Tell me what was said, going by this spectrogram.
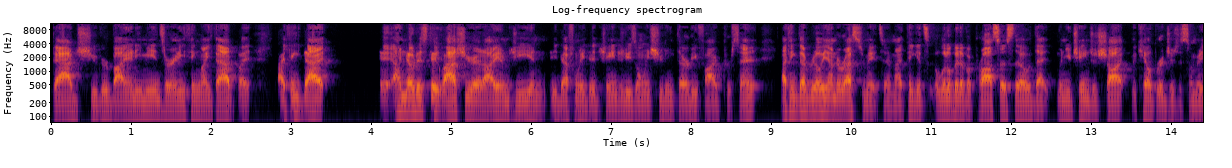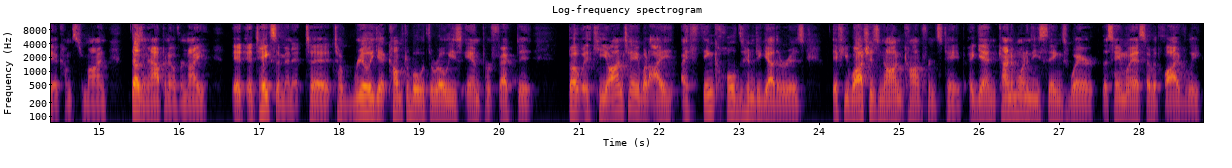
bad shooter by any means or anything like that. But I think that I noticed it last year at IMG, and he definitely did change it. He's only shooting 35%. I think that really underestimates him. I think it's a little bit of a process, though, that when you change a shot, Mikal Bridges is somebody that comes to mind. It doesn't happen overnight. It, it takes a minute to, to really get comfortable with the release and perfect it. But with Keyonte, what I, I think holds him together is if you watch his non-conference tape, again, kind of one of these things where the same way I said with Lively,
